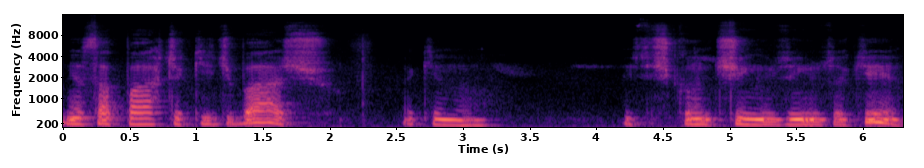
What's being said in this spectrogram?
nessa parte aqui de baixo, aqui no esses cantinhos aqui.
